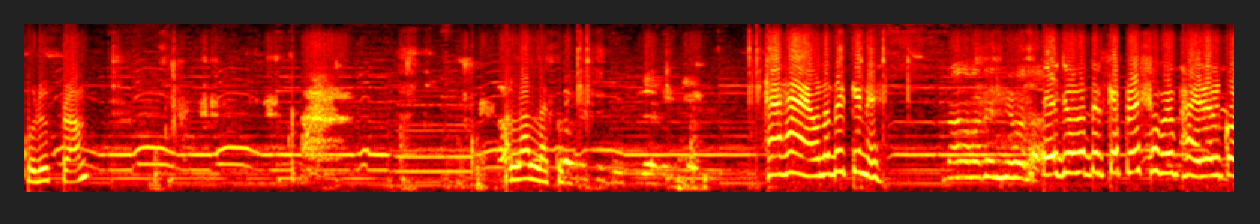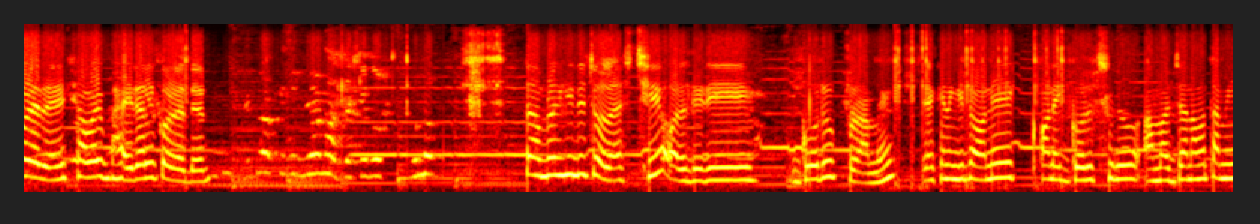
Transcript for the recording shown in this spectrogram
গরুর ফার্ম আল্লাহ আল্লাহ হ্যাঁ হ্যাঁ ওনাদের কিনে এই যে ওনাদেরকে আপনারা সবাই ভাইরাল করে দেন, সবাই ভাইরাল করে দেন। তো আমরা কিন্তু চলে আসছি অলরেডি গরু ফার্মে। এখানে কিন্তু অনেক অনেক গরু ছিল। আমার জানা মতো আমি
